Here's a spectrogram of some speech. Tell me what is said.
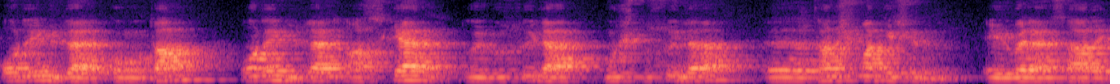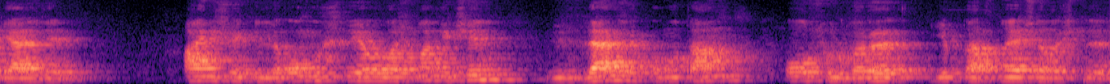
o ne güzel komutan, o ne güzel asker duygusuyla, muştusuyla e, tanışmak için Eyyub el Ensar'a geldi. Aynı şekilde o muştuya ulaşmak için yüzlerce komutan o surları yıpratmaya çalıştı.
